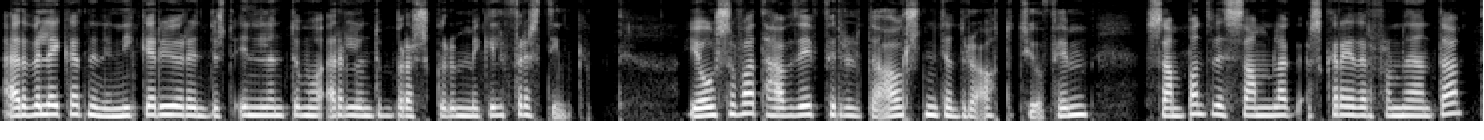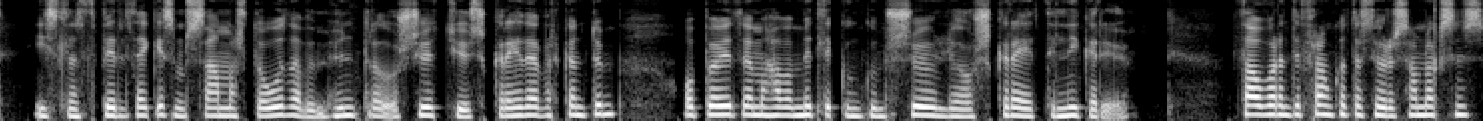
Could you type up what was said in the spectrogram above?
Erfileikarnir í Níkarju reyndust innlendum og erlendum bröskurum mikil fresting. Jósafat hafði fyrir luta árs 1985 samband við samlag skreiðarframleðanda, Íslands fyrirtæki sem samastóð af um 170 skreiðarverkandum og bauð þeim að hafa milligungum sölu á skreið til Níkarju. Þá varandi framkvæmtastjóri samlagsins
